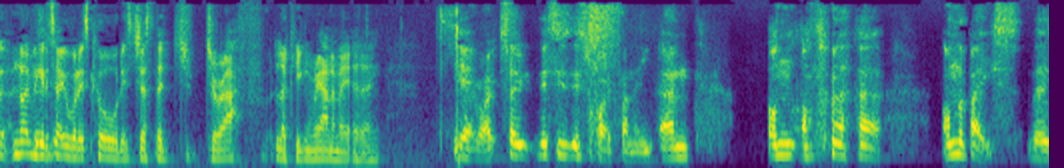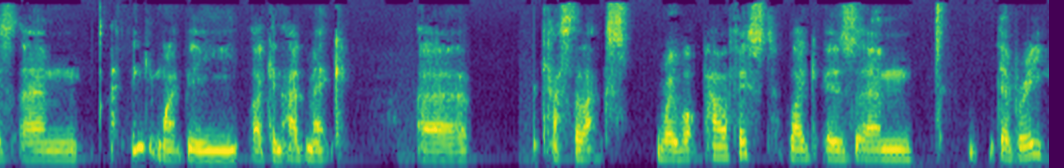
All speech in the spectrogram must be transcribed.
like, not- even going to tell you what it's called. It's just the gi- giraffe-looking reanimator thing. Yeah, right. So this is this is quite funny. Um, on on on the base, there's um, I think it might be like an Admech uh, Castellax robot power fist, like is um, debris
